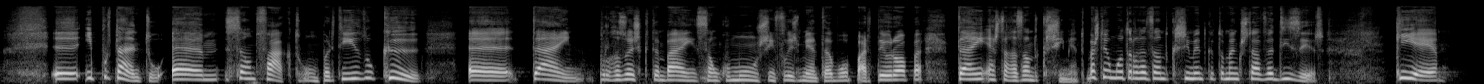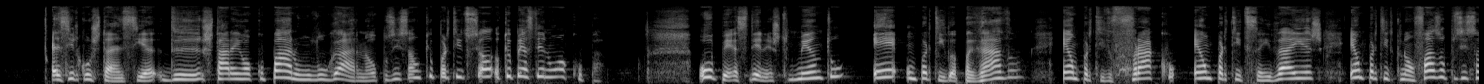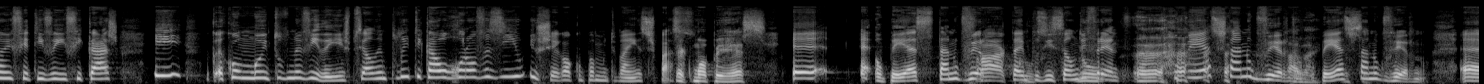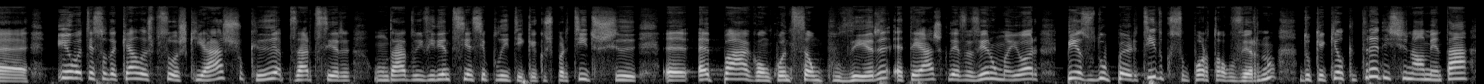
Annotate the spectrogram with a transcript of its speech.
e, portanto, um, são de facto um partido que tem, por razões que também são comuns, infelizmente, a boa parte da Europa, tem esta razão de crescimento. Mas tem uma outra razão de crescimento que eu também gostava de dizer, que é a circunstância de estarem a ocupar um lugar na oposição que o Partido Social, que o PSD não ocupa. O PSD, neste momento, é um partido apagado, é um partido fraco, é um partido sem ideias, é um partido que não faz oposição efetiva e eficaz e, como muito tudo na vida, e em especial em política, há horror ao vazio e o Chega ocupa muito bem esse espaço. É como o PS? É, é, o PS está no governo, Fraco, tem posição no, diferente. Uh... O PS está no governo. Ah, o PS está no governo. Uh, eu até sou daquelas pessoas que acho que, apesar de ser um dado evidente de ciência política, que os partidos se uh, apagam quando são poder, até acho que deve haver um maior peso do partido que suporta o governo do que aquele que tradicionalmente há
